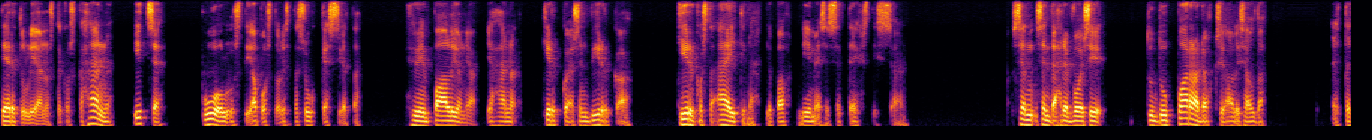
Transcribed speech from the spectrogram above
Tertulianusta, koska hän itse puolusti apostolista sukkessiota hyvin paljon ja, ja hän kirkkoja sen virkaa kirkosta äitinä jopa viimeisessä tekstissään. Sen, sen tähden voisi tuntua paradoksiaaliselta, että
